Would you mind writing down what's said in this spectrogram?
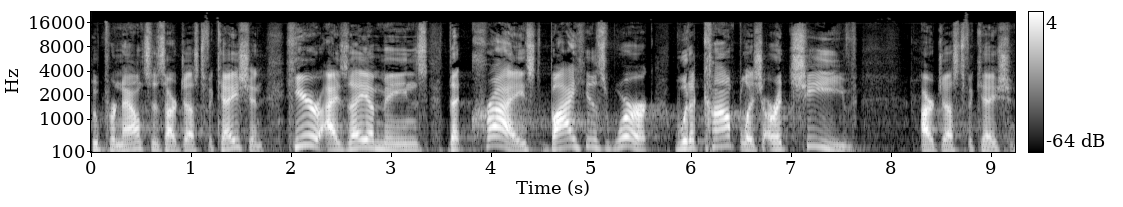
who pronounces our justification. Here, Isaiah means that Christ, by his work, would accomplish or achieve our justification.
